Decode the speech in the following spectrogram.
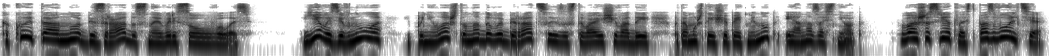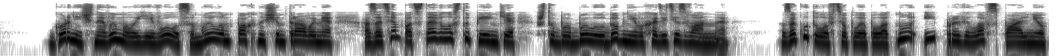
Какое-то оно безрадостное вырисовывалось. Ева зевнула и поняла, что надо выбираться из остывающей воды, потому что еще пять минут, и она заснет. «Ваша светлость, позвольте!» Горничная вымыла ей волосы мылом, пахнущим травами, а затем подставила ступеньки, чтобы было удобнее выходить из ванны. Закутала в теплое полотно и провела в спальню,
